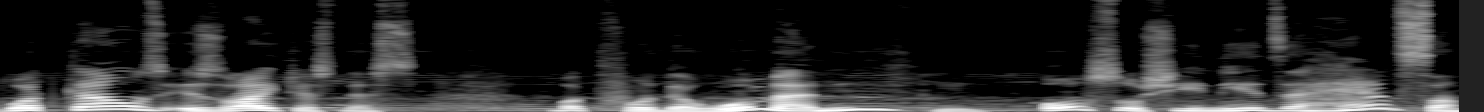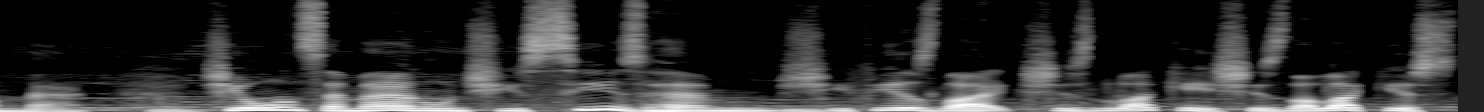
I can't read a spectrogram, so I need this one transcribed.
What counts is righteousness. But for the woman, Mm. also she needs a handsome man. She wants a man when she sees him, she feels like she's lucky. She's the luckiest.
